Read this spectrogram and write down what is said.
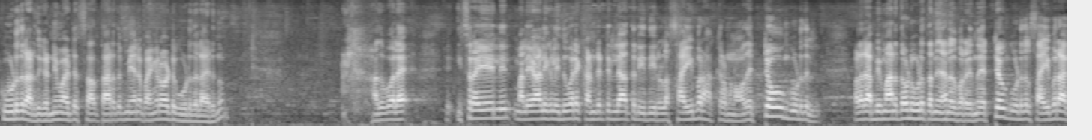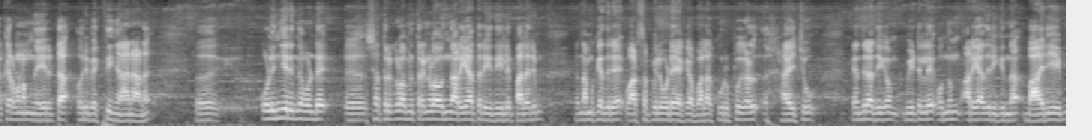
കൂടുതലായിരുന്നു. ഗണ്യമായിട്ട് താരതമ്യേന ഭയങ്കരമായിട്ട് കൂടുതലായിരുന്നു. അതുപോലെ ഇസ്രായേലിൽ മലയാളികൾ ഇതുവരെ കണ്ടിട്ടില്ലാത്ത രീതിയിലുള്ള സൈബർ ആക്രമണം അത് ഏറ്റവും കൂടുതൽ വളരെ അഭിമാനത്തോടു കൂടി തന്നെ ഞാനത് പറയുന്നു. ഏറ്റവും കൂടുതൽ സൈബർ ആക്രമണം നേരിട്ട ഒരു വ്യക്തി ഞാനാണ്. ഒളിഞ്ഞിരുന്നു കൊണ്ട് ശത്രുക്കളോ മിത്രങ്ങളോ ഒന്നും അറിയാത്ത രീതിയിൽ പലരും നമുക്കെതിരെ വാട്സപ്പിലൂടെയൊക്കെ പല കുറിപ്പുകൾ അയച്ചു. എന്തിനധികം വീട്ടിൽ ഒന്നും അറിയാതിരിക്കുന്ന ഭാര്യയും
